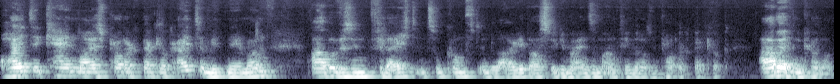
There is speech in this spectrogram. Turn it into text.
heute kein neues Product Backlog Item mitnehmen, aber wir sind vielleicht in Zukunft in der Lage, dass wir gemeinsam an Themen aus dem Product Backlog arbeiten können.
